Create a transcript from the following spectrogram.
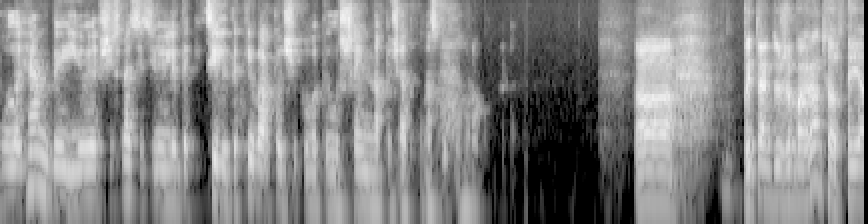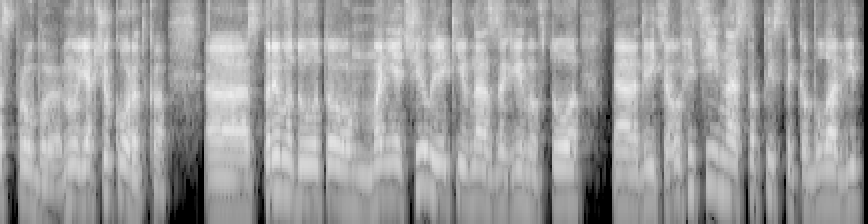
легенди, і F-16 і літаки, ці літаки варто очікувати лише на початку наступного року? Питань дуже багато, але я спробую. Ну, якщо коротко, з приводу того маніячили, який в нас загинув, то дивіться, офіційна статистика була від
